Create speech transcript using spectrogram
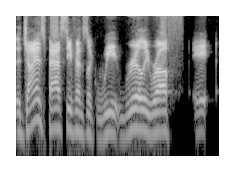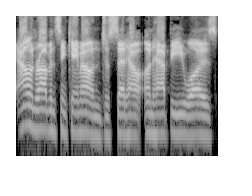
the Giants' pass defense looked really rough. Allen Robinson came out and just said how unhappy he was.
